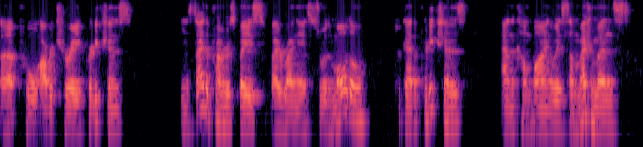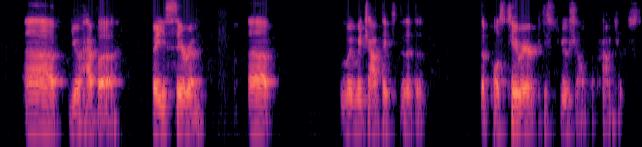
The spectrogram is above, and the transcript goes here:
uh, pull arbitrary predictions inside the parameter space by running it through the model to get the predictions, and combined with some measurements, uh, you have a Bayes theorem, uh, which updates the, the the posterior distribution of the parameters.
